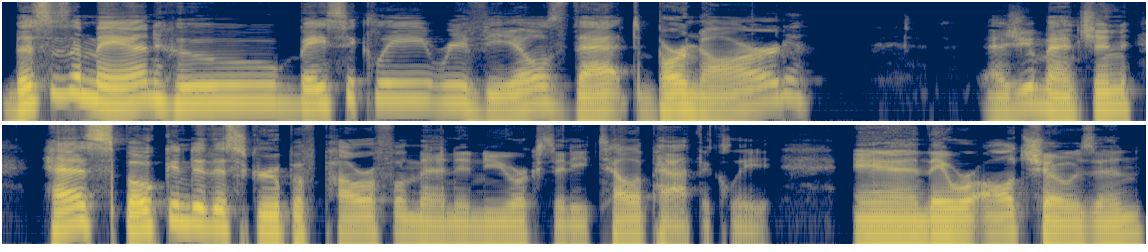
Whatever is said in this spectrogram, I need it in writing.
This is a man who basically reveals that Bernard, as you mentioned, has spoken to this group of powerful men in New York City telepathically, and they were all chosen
